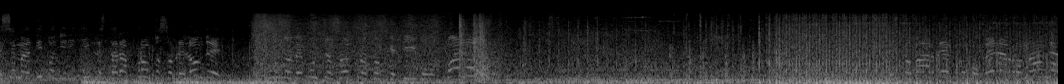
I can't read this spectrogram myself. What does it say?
Ese maldito dirigible estará pronto sobre Londres. Uno de muchos otros objetivos. ¡Vamos! Esto va a arder como vela romana.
